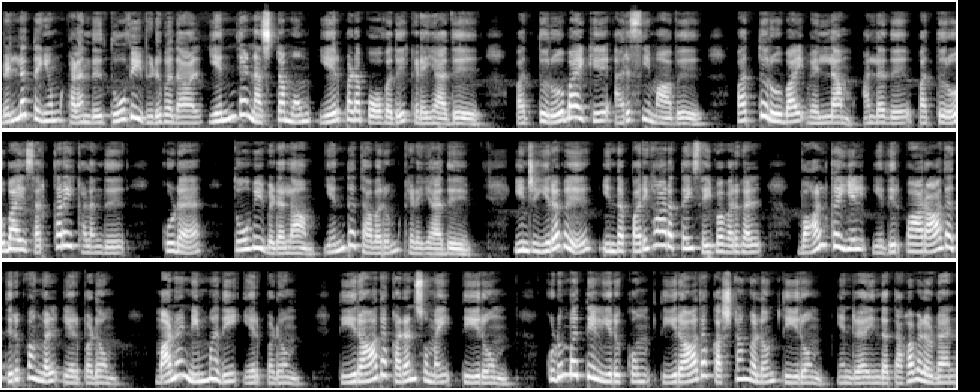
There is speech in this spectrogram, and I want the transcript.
வெள்ளத்தையும் கலந்து தூவி விடுவதால் எந்த நஷ்டமும் ஏற்பட போவது கிடையாது. பத்து ரூபாய்க்கு அரிசி மாவு பத்து ரூபாய் வெல்லம் அல்லது பத்து ரூபாய் சர்க்கரை கலந்து கூட தூவி விடலாம். எந்த தவறும் கிடையாது. இன்று இரவு இந்த பரிகாரத்தை செய்பவர்கள் வாழ்க்கையில் எதிர்பாராத திருப்பங்கள் ஏற்படும் மன நிம்மதி ஏற்படும். தீராத கடன் சுமை தீரும். குடும்பத்தில் இருக்கும் தீராத கஷ்டங்களும் தீரும் என்ற இந்த தகவலுடன்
